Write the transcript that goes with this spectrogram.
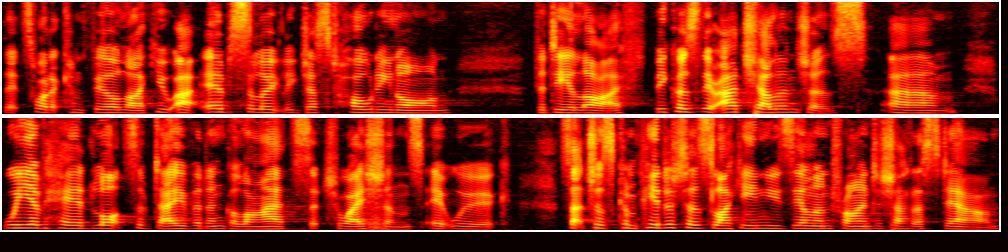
That's what it can feel like. You are absolutely just holding on for dear life because there are challenges. Um, we have had lots of David and Goliath situations at work such as competitors like Air New Zealand trying to shut us down,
